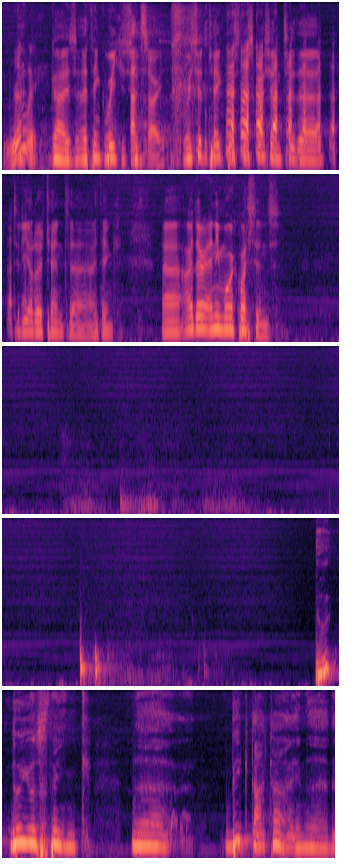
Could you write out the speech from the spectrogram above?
Really? Guys, I think we should I'm sorry. we should take this discussion to the to the other tent. Uh, I think. Uh, are there any more questions? Do, you think the big data in the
